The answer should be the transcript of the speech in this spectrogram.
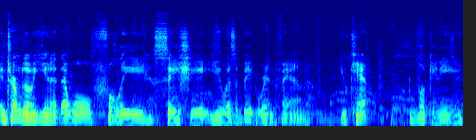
in terms of a unit that will fully satiate you as a big Rin fan, you can't look any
